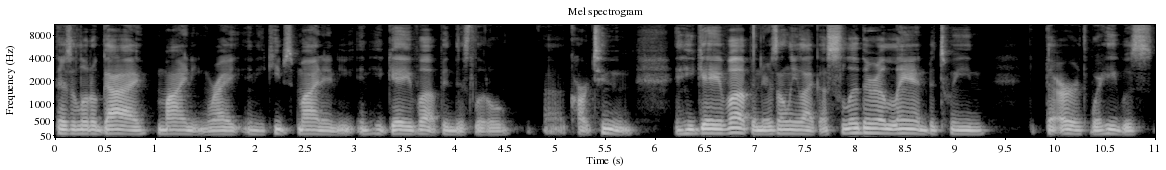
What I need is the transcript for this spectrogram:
there's a little guy mining, right? And he keeps mining, and he, gave up in this little uh, cartoon, and he gave up, and there's only like a slither of land between the earth where he was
